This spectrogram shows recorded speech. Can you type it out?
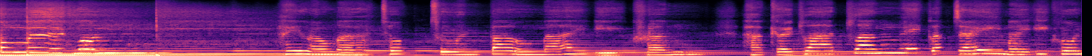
ต้องมืดมน ให้เรามาทบทวนเป้าหมายอีกครั้ง หากเคยพลาดพลั้งให้กลับใจใหม่อีกคน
